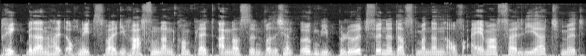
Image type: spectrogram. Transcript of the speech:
bringt mir dann halt auch nichts, weil die Waffen dann komplett anders sind, was ich dann irgendwie blöd finde, dass man dann auf einmal verliert mit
